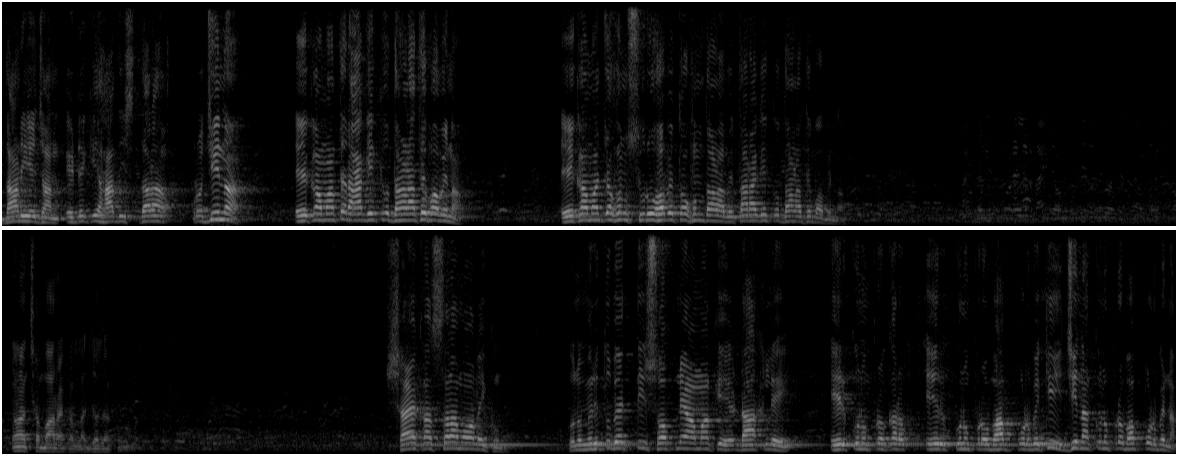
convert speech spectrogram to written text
দাঁড়িয়ে যান, এটা কি হাদিস দ্বারা প্র- জি না? একামাতের আগে কেউ দাঁড়াতে পাবে না। একামাত যখন শুরু হবে, তখন দাঁড়াবে। তার আগে কেউ দাঁড়াতে পাবে না। আচ্ছা বারাকাল্লাহ, জাজাকুমুল্লাহ। শায়েখ, আসসালামু আলাইকুম। কোনো মৃত ব্যক্তি স্বপ্নে আমাকে ডাকলে এর কোনো প্রকার, এর কোনো প্রভাব পড়বে কি? জি না কোনো প্রভাব পড়বে না।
